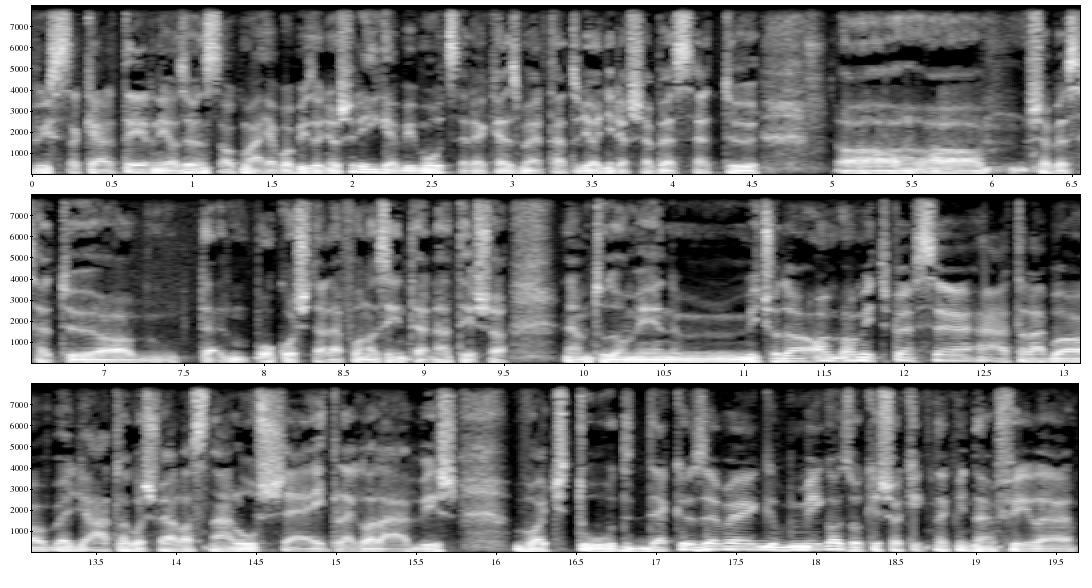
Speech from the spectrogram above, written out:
vissza kell térni az ön szakmájába bizonyos régebbi módszerekhez, mert hát hogy annyira sebezhető a, a sebezhető a te, okos telefon, az internet és a nem tudom én micsoda, amit persze általában egy átlagos felhasználó sejt legalábbis, vagy tud, de közben meg még azok is, akiknek mindenféle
